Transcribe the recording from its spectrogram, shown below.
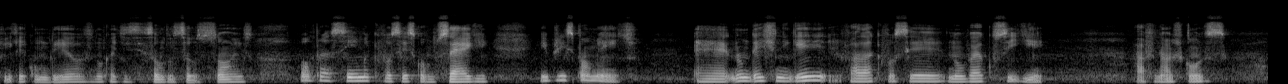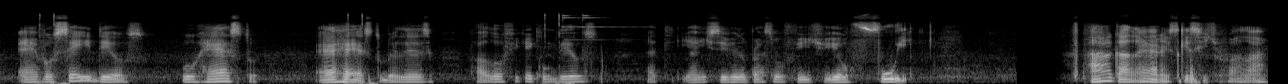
fiquem com Deus, nunca desistam dos seus sonhos. Vão para cima que vocês conseguem e principalmente é, não deixe ninguém falar que você não vai conseguir. Afinal de contas, é você e Deus. O resto é resto, beleza? Falou, fiquem com Deus. E a gente se vê no próximo vídeo. E eu fui. Ah, galera, esqueci de falar.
